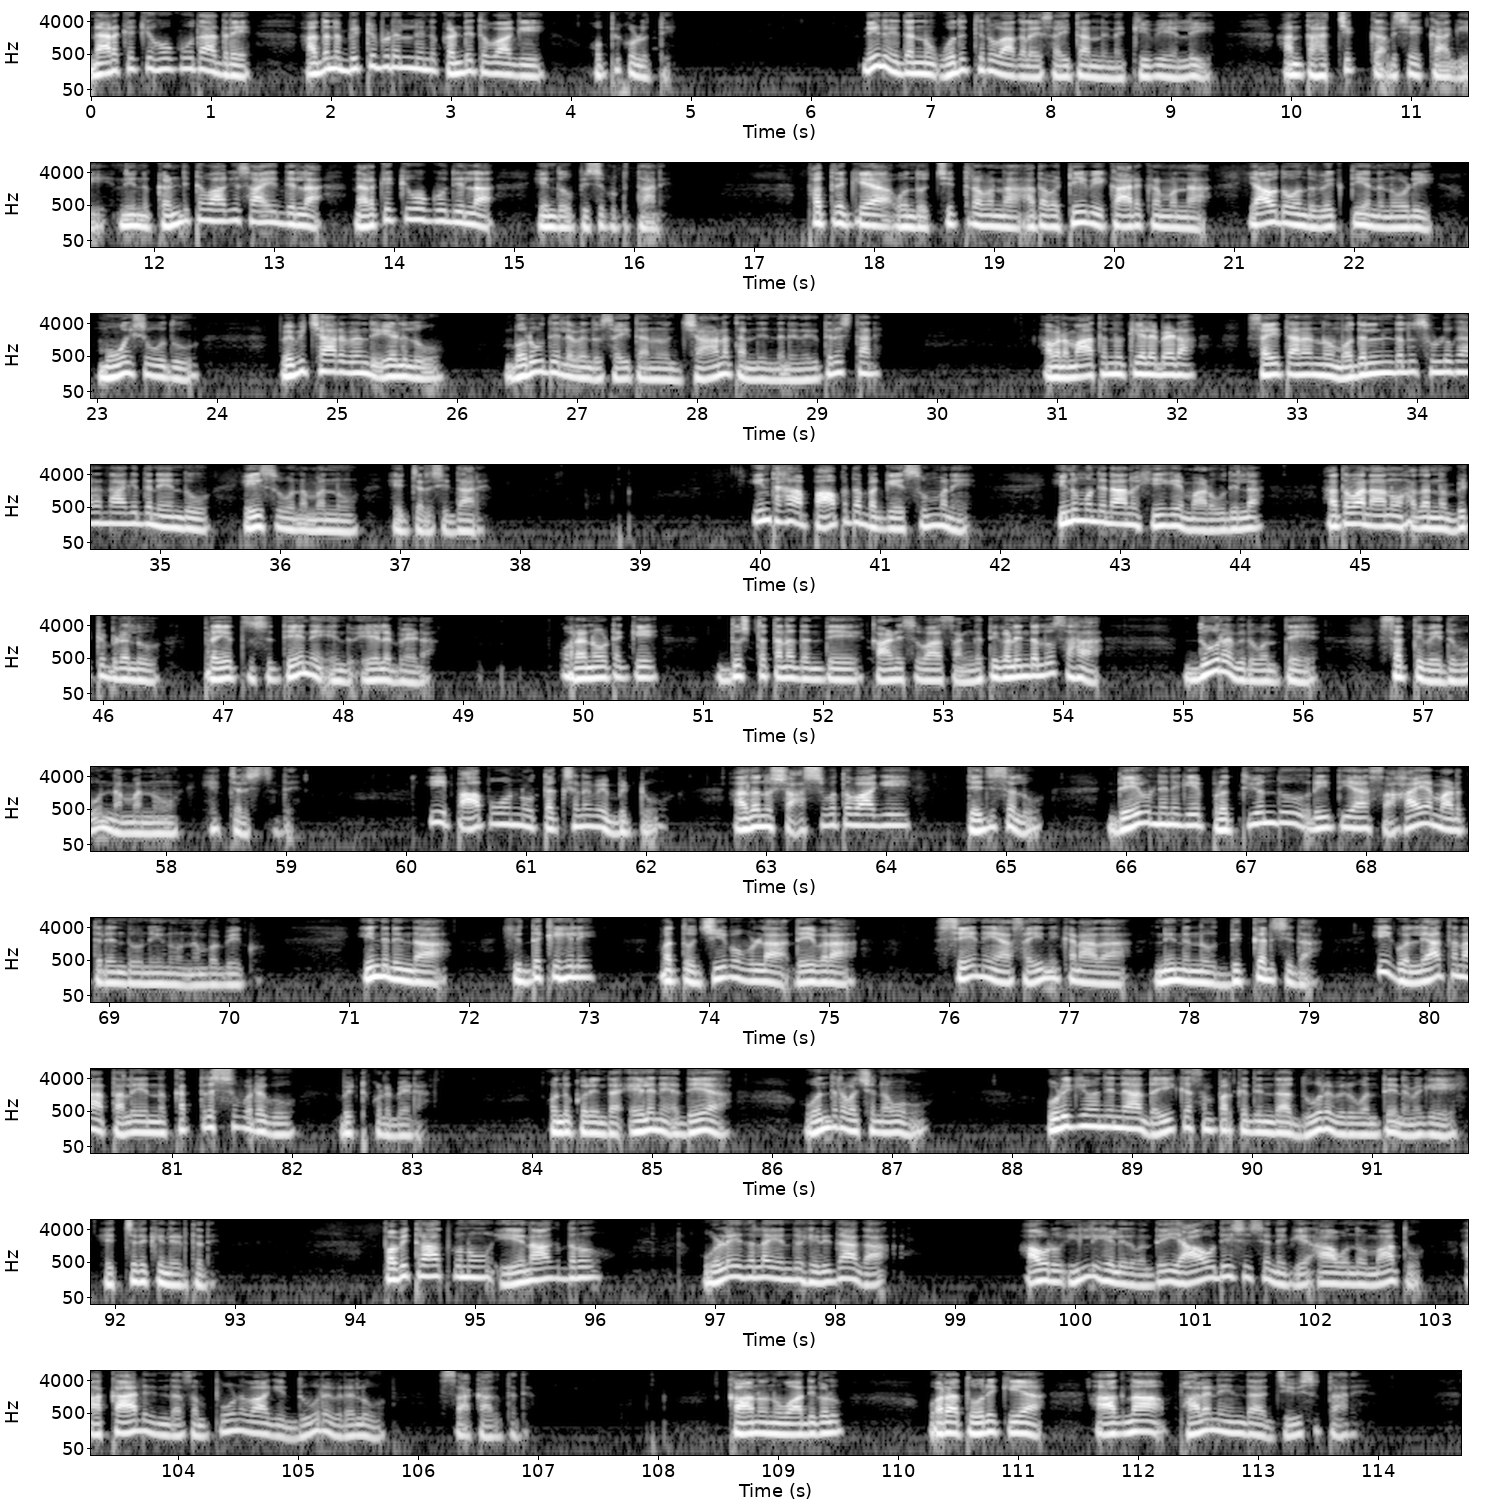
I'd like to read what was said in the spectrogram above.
ನರಕಕ್ಕೆ ಹೋಗುವುದಾದರೆ ಅದನ್ನು ಬಿಟ್ಟು ಬಿಡಲು ನೀನು ಖಂಡಿತವಾಗಿ ಒಪ್ಪಿಕೊಳ್ಳುತ್ತಿ. ನೀನು ಇದನ್ನು ಓದುತ್ತಿರುವಾಗಲೇ ಸೈತಾನ್ ನಿನ್ನ ಕಿವಿಯಲ್ಲಿ ಅಂತಹ ಚಿಕ್ಕ ವಿಷಯಕ್ಕಾಗಿ ನೀನು ಖಂಡಿತವಾಗಿ ಸಾಯುವುದಿಲ್ಲ, ನರಕಕ್ಕೆ ಹೋಗುವುದಿಲ್ಲ ಎಂದು ಒಪ್ಪಿಸಿಕೊಟ್ಟುತ್ತಾನೆ. ಪತ್ರಿಕೆಯ ಒಂದು ಚಿತ್ರವನ್ನು ಅಥವಾ ಟಿ ವಿ ಕಾರ್ಯಕ್ರಮವನ್ನು ಯಾವುದೋ ಒಂದು ವ್ಯಕ್ತಿಯನ್ನು ನೋಡಿ ಮೋಹಿಸುವುದು ವ್ಯಭಿಚಾರವೆಂದು ಹೇಳಲು ಬರುವುದಿಲ್ಲವೆಂದು ಸೈತಾನನು ಜಾಣತನದಿಂದ ನಿನಗೆ ತಿಳಿಸ್ತಾನೆ. ಅವನ ಮಾತನ್ನು ಕೇಳಬೇಡ. ಸೈತಾನನ್ನು ಮೊದಲಿನಿಂದಲೂ ಸುಳ್ಳುಗಾರನಾಗಿದ್ದಾನೆ ಎಂದು ಯೇಸು ನಮ್ಮನ್ನು ಎಚ್ಚರಿಸಿದ್ದಾರೆ. ಇಂತಹ ಪಾಪದ ಬಗ್ಗೆ ಸುಮ್ಮನೆ. ಇನ್ನು ಮುಂದೆ ನಾನು ಹೀಗೆ ಮಾಡುವುದಿಲ್ಲ. ಅಥವಾ ನಾನು ಅದನ್ನು ಬಿಟ್ಟು ಬಿಡಲು ಪ್ರಯತ್ನಿಸುತ್ತೇನೆ ಎಂದು ಹೇಳಬೇಡ. ಹೊರನೋಟಕ್ಕೆ ದುಷ್ಟತನದಂತೆ ಕಾಣಿಸುವ ಸಂಗತಿಗಳಿಂದಲೂ ಸಹ ದೂರವಿರುವಂತೆ ಸತ್ಯವೇದವು ನಮ್ಮನ್ನು ಎಚ್ಚರಿಸುತ್ತದೆ. ಈ ಪಾಪವನ್ನು ತಕ್ಷಣವೇ ಬಿಟ್ಟು ಅದನ್ನು ಶಾಶ್ವತವಾಗಿ ತ್ಯಜಿಸಲು ದೇವರು ನಿನಗೆ ಪ್ರತಿಯೊಂದು ರೀತಿಯ ಸಹಾಯ ಮಾಡುತ್ತೇನೆಂದು ನೀನು ನಂಬಬೇಕು. ಇಂದಿನಿಂದ ಯುದ್ಧಕ್ಕೆ ಹೇಳಿ ಮತ್ತು ಜೀವವುಳ್ಳ ದೇವರ ಸೇನೆಯ ಸೈನಿಕನಾದ ನಿನ್ನನ್ನು ಧಿಕ್ಕರಿಸಿದ ಈ ಗೊಲ್ಯಾತನ ತಲೆಯನ್ನು ಕತ್ತರಿಸುವವರೆಗೂ ಬಿಟ್ಟುಕೊಡಬೇಡ. ಒಂದು ಕುರಿಯಿಂದ ಏಳನೇ ಅಧ್ಯಯ ಒಂದರ ವಚನವು, ಹುಡುಗಿಯೊಂದಿನ ದೈಹಿಕ ಸಂಪರ್ಕದಿಂದ ದೂರವಿರುವಂತೆ ನಮಗೆ ಎಚ್ಚರಿಕೆ ನೀಡುತ್ತದೆ. ಪವಿತ್ರಾತ್ಮನು ಏನಾದರೂ ಒಳ್ಳೆಯದಲ್ಲ ಎಂದು ಹೇಳಿದಾಗ, ಅವರು ಇಲ್ಲಿ ಹೇಳಿರುವಂತೆ ಯಾವುದೇ ಶಿಷ್ಯನಿಗೆ ಆ ಒಂದು ಮಾತು ಆ ಕಾರ್ಯದಿಂದ ಸಂಪೂರ್ಣವಾಗಿ ದೂರವಿರಲು ಸಾಕಾಗುತ್ತದೆ. ಕಾನೂನುವಾದಿಗಳು ಹೊರ ತೋರಿಕೆಯ ಆಜ್ಞಾ ಪಾಲನೆಯಿಂದ ಜೀವಿಸುತ್ತಾರೆ.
